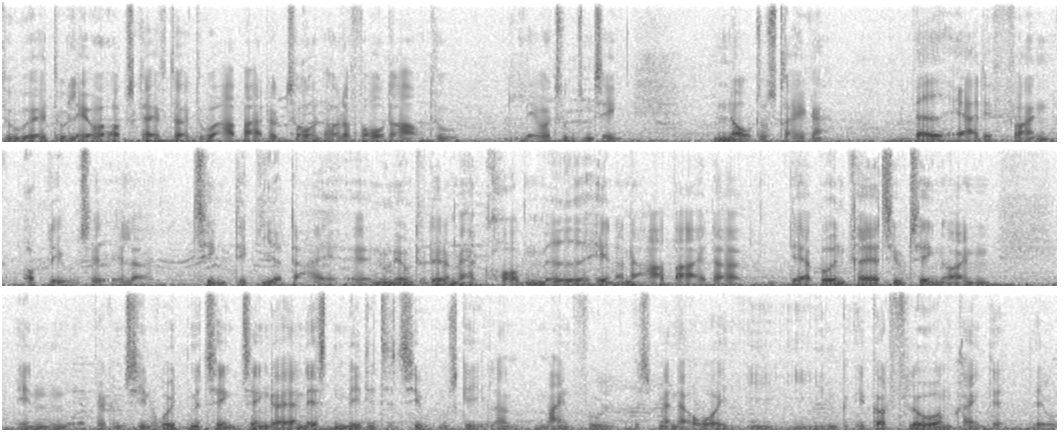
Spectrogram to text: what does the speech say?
Du, øh, du laver opskrifter, du arbejder, du tager rundt og holder foredrag, du laver tusind ting. Når du strikker, hvad er det for en oplevelse eller ting, det giver dig? Øh, nu nævnte du det der med at have kroppen med, hænderne arbejder. Det er både en kreativ ting og en, en, hvad kan man sige, en rytmeting, tænker jeg, næsten meditativt måske, eller mindful, hvis man er over i, i en, et godt flow omkring det. Det er jo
